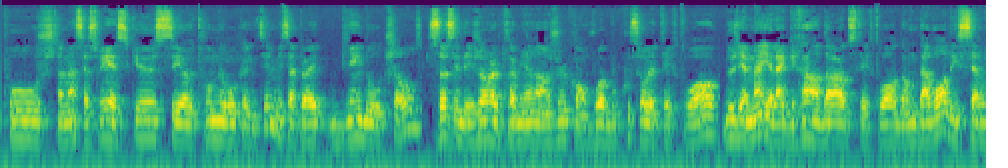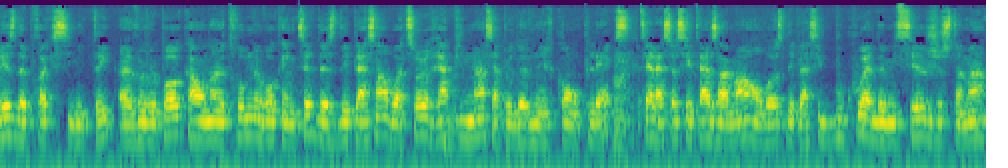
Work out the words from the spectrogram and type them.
pour justement s'assurer est-ce que c'est un trouble neurocognitif, mais ça peut être bien d'autres choses. Ça, c'est déjà un premier enjeu qu'on voit beaucoup sur le territoire. Deuxièmement, il y a la grandeur du territoire. Donc, d'avoir des services de proximité. Euh, veut, veut pas, quand on a un trouble neurocognitif, de se déplacer en voiture rapidement, ça peut devenir complexe. Tu sais, la Société Alzheimer, on va se déplacer beaucoup à domicile, justement,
